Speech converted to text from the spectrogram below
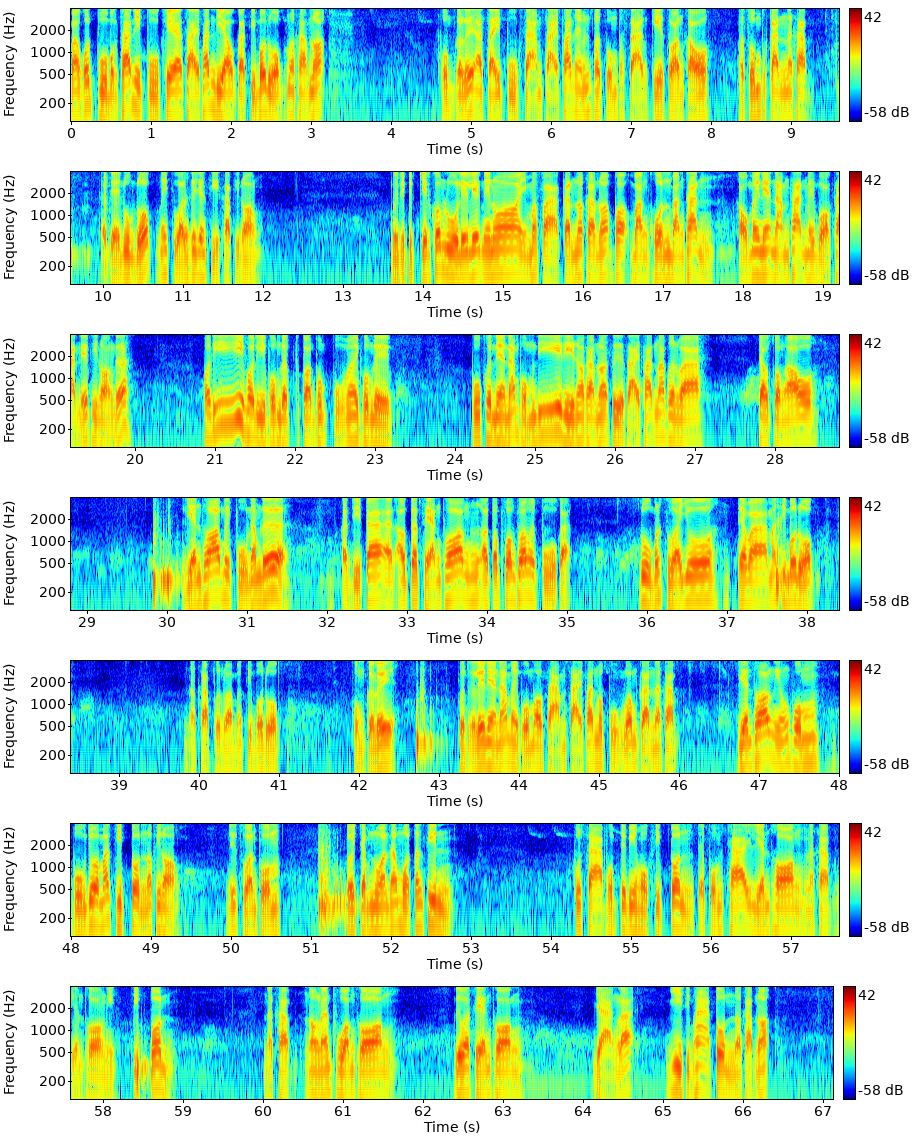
บางคนปลูกบักท่านนี่ปลูกแค่สายพันธุ์เดียวกับสีบดกนะครับเนาะผมก็เลยอาศัยปลูกสามสายพันธุ์ให้มันผสมผสานเกสรเขาผสมกันนะครับกระจายลูกดกในสวนคือจังสี่ครับพี่น้องมือนี้เป็นเกียรติความรู้เล็กๆน้อยๆมาฝากกันเนาะครับเนาะเพราะบางคนบางท่าน เขาไม่แนะนำท่านไม่บอกท่านเด้อพี่น้องเด้อพอดีพอดีผมเลยตอนผมปลูกไม้ผมเลยปลูกเพิ่นเนี่ยน้ำผมดีดีเนาะครับเนาะสื่อสายพันธุ์มาเพิ่นว่า เจ้าต้องเอา เหรียญทองไปปลูกน้ำเด้อกตีตาเอาแตะแสงทองเอาแตะพวงทองไปปลูกอะลูกมันสวยอยู่ แต่ว่ามันติบดกนะครับเพิ่อนว่ามันติบดก ผมก็เลย เพิ่อนก็เลยแนะนำให้ผมเอาสามสายพันธุ์มาปลูกร่วมกันนะครับเหรียญทองนี่ของผมปลูกอยู่ประมาณสิบต้นเนาะพี่น้องในสวนผม โดยจำนวนทั้งหมดทั้งสิ้นพุทราผมจะมีหกสิบต้น แต่ผมใช้เหรียญทองนะครับเหรียญทองนี่สิบต้น นะครับ นอกนั้นพวงทอง หรือว่าแสงทองอย่างละยี่สิบห้าต้นนะครับเนาะ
